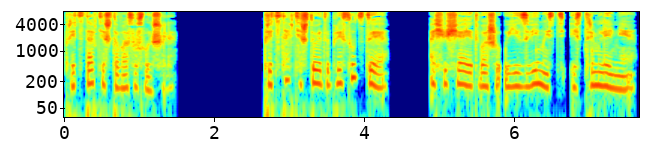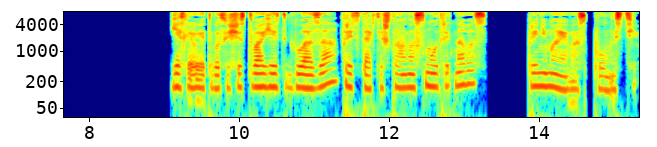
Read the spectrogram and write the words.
Представьте, что вас услышали. Представьте, что это присутствие ощущает вашу уязвимость и стремление. Если у этого существа есть глаза, представьте, что оно смотрит на вас, принимая вас полностью,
